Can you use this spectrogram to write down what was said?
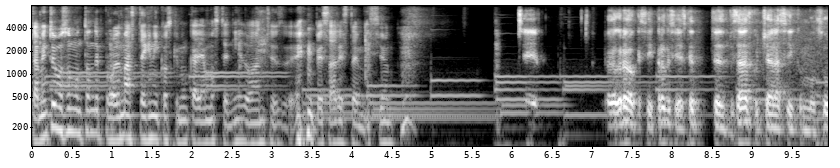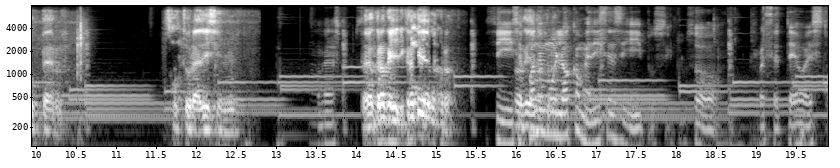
también tuvimos un montón de problemas técnicos que nunca habíamos tenido antes de empezar esta emisión. Sí, pero creo que sí, creo que sí, es que te empezaba a escuchar así como súper saturadísimo. A ver, pero creo que, creo que ya mejoró. Si se pone muy loco me dices y pues incluso reseteo esto.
